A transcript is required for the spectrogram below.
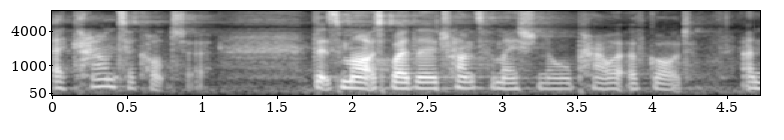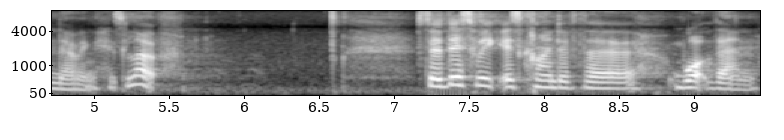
a counterculture that's marked by the transformational power of God and knowing his love. So this week is kind of the what then?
